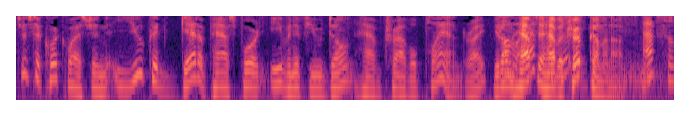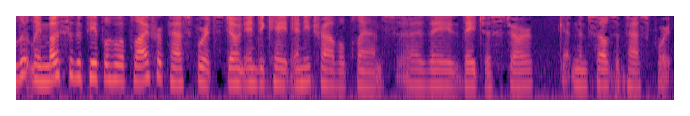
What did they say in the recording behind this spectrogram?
Just a quick question. You could get a passport even if you don't have travel planned, right? You don't Oh, have to have a trip coming up. Absolutely, most of the people who apply for passports don't indicate any travel plans. Uh, they they just are getting themselves a passport.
